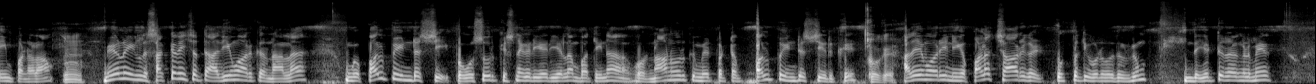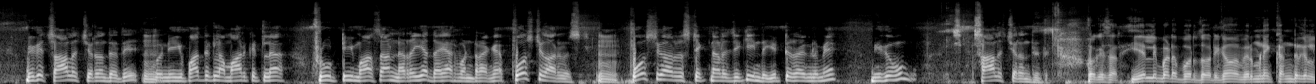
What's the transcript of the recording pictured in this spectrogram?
எய்ம் பண்ணலாம். மேலும் இதில் சர்க்கரை சத்து அதிகமாக இருக்கிறதுனால உங்கள் பல்ப் இண்டஸ்ட்ரி இப்போ ஒசூர் கிருஷ்ணகிரி ஏரியாலாம் பார்த்தீங்கன்னா ஒரு நானூறுக்கும் மேற்பட்ட பல்ப் இண்டஸ்ட்ரி இருக்குது அதே மாதிரி நீங்கள் பழச்சாறுகள் உற்பத்தி பண்ணுவதற்கும் இந்த எட்டு ரகங்களுமே மிக சால சிறந்தது இப்போ நீங்கள் பார்த்துக்கலாம் மார்க்கெட்டில் ஃப்ரூட்டி மாசான் நிறைய தயார் பண்ணுறாங்க போஸ்ட் ஹார்வெஸ்ட் போஸ்ட் ஹார்வெஸ்ட் டெக்னாலஜிக்கு இந்த எட்டு ரகங்களுமே மிகவும் சால சிறந்தது ஓகே சார் இயர்லி பேர்டை பொறுத்த வரைக்கும் வெறுமனே கன்றுகள்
